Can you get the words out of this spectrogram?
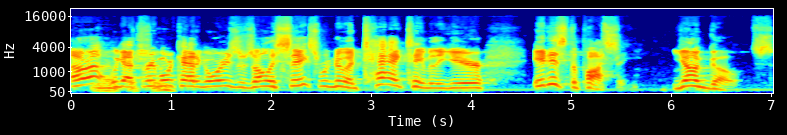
All right, we got three more categories. There's only six. We're doing tag team of the year. It is the posse, Young Goats,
